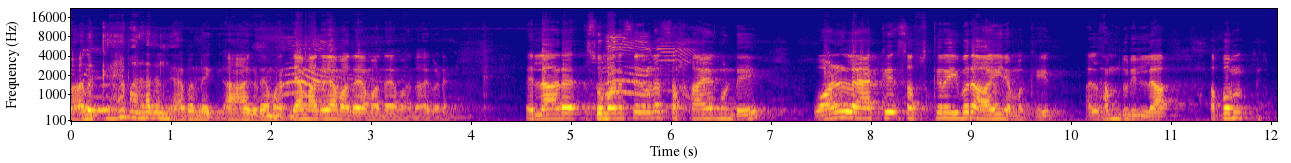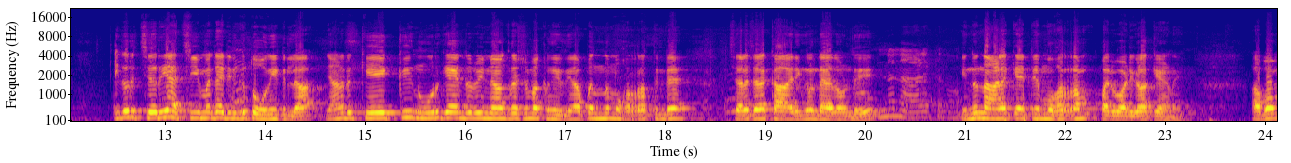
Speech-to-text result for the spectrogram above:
ആ പറഞ്ഞതല്ല ആ സുമനസ്സുകളുടെ സഹായം കൊണ്ട് വൺ ലാക്ക് സബ്സ്ക്രൈബർ ആയി നമുക്ക്. അലഹമില്ല അപ്പം ഇതൊരു ചെറിയ അച്ചീവ്മെന്റ് ആയിട്ട് എനിക്ക് തോന്നിയിട്ടില്ല. ഞാനൊരു കേക്ക് നൂറ് കേന്റെ ഒരു ഇനാഗ്രേഷൻ വെക്കാൻ കരുതി അപ്പൊ ഇന്ന് മുഹറത്തിന്റെ ചില ചില കാര്യങ്ങൾ ഉണ്ടായതുകൊണ്ട് ഇന്ന് ഇന്ന് ആയിട്ട് മുഹറം പരിപാടികളൊക്കെയാണ്. അപ്പം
